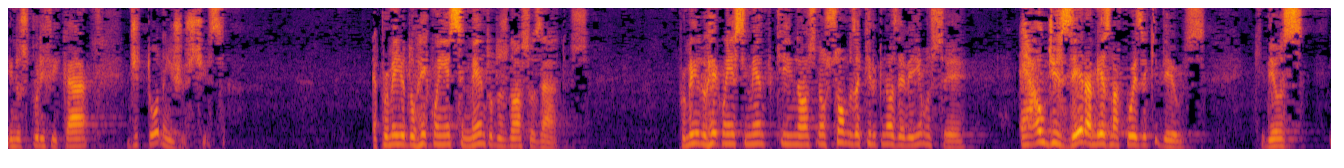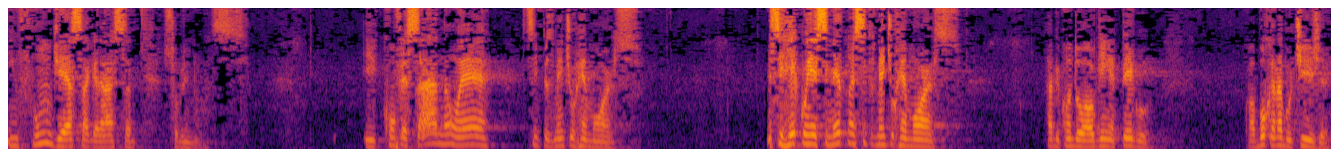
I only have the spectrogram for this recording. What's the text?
e nos purificar de toda injustiça. É por meio do reconhecimento dos nossos atos, por meio do reconhecimento que nós não somos aquilo que nós deveríamos ser. É ao dizer a mesma coisa que Deus, que Deus infunde essa graça sobre nós. E confessar não é simplesmente o remorso. Esse reconhecimento não é simplesmente o remorso. Sabe quando alguém é pego com a boca na botija?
